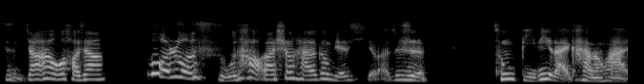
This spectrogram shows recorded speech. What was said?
紧张啊，我好像落入俗套，啊生孩子更别提了，就是。从比例来看的话，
